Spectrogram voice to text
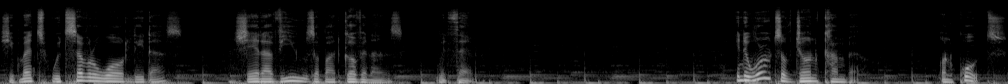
She met with several world leaders and shared her views about governance with them. In the words of John Campbell, unquote,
